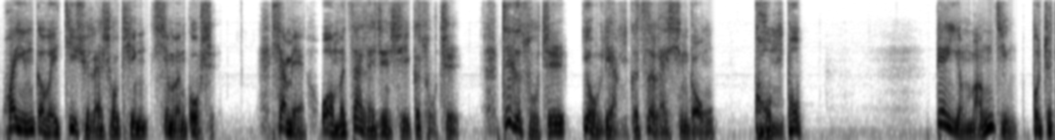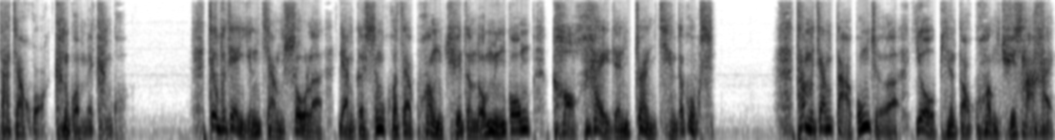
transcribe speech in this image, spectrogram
欢迎各位继续来收听新闻故事。下面我们再来认识一个组织。这个组织用两个字来形容：恐怖。电影《盲井》，不知大家伙看过没看过？这部电影讲述了两个生活在矿区的农民工靠害人赚钱的故事。他们将打工者诱骗到矿区杀害，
